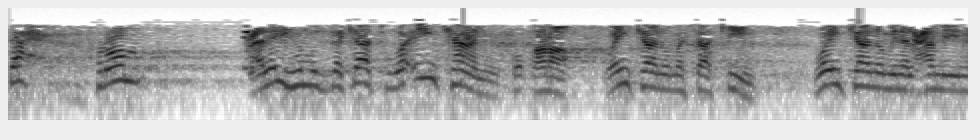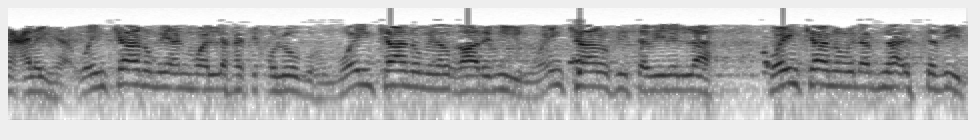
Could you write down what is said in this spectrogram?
تحرم عليهم الزكاة وإن كانوا فقراء وإن كانوا مساكين وإن كانوا من العاملين عليها وإن كانوا من المؤلفة قلوبهم وإن كانوا من الغارمين وإن كانوا في سبيل الله وإن كانوا من أبناء السبيل.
